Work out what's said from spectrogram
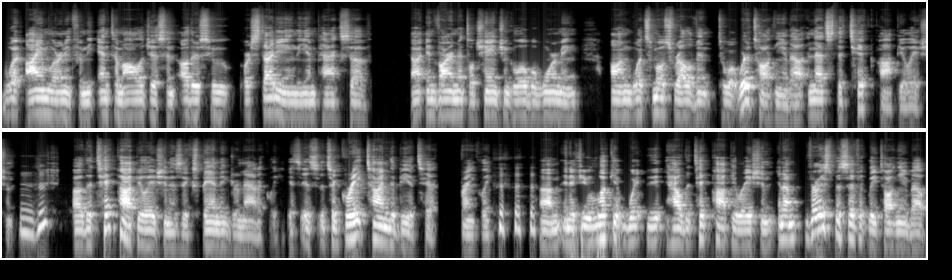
what I am learning from the entomologists and others who are studying the impacts of uh, environmental change and global warming on what's most relevant to what we're talking about, and that's the tick population. Mm-hmm. Uh, the tick population is expanding dramatically. It's, it's, it's a great time to be a tick, frankly. um, and if you look at how the tick population, and I'm very specifically talking about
